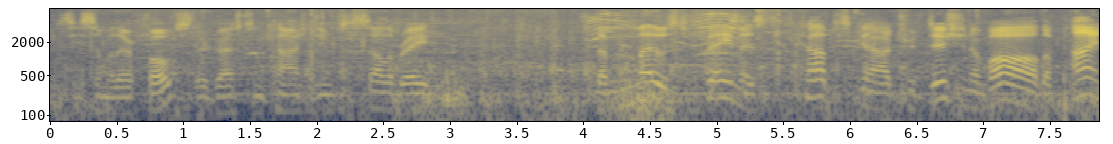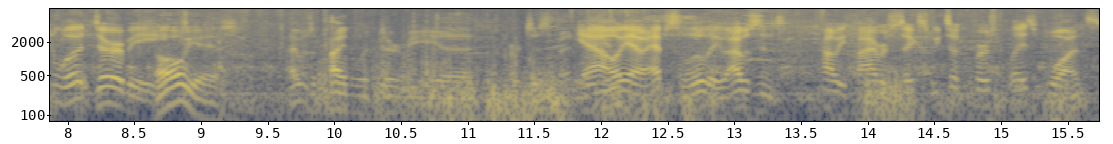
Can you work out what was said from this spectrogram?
You see some of their folks. They're dressed in costumes to celebrate the most famous Cub Scout tradition of all, the Pinewood Derby. Oh yes, I was a Pinewood Derby uh, participant. Yeah, oh yeah, absolutely. I was in probably five or six. We took first place once,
